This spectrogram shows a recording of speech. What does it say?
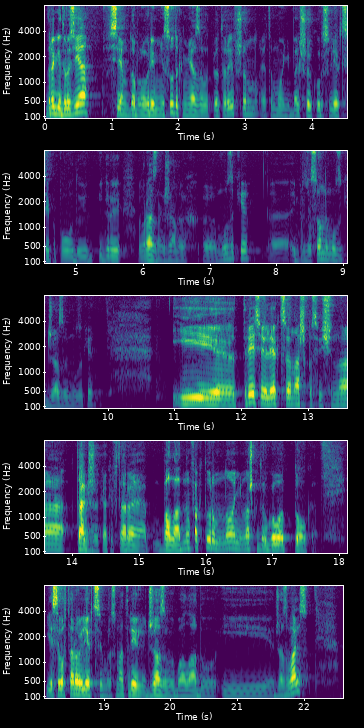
Дорогие друзья, всем доброго времени суток. Меня зовут Петр Ившин. Это мой небольшой курс лекций по поводу игры в разных жанрах э, музыки, э, импровизационной музыки, джазовой музыки. И третья лекция наша посвящена так же, как и вторая, балладным фактурам, но немножко другого толка. Если во второй лекции мы рассмотрели джазовую балладу и джаз-вальс,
